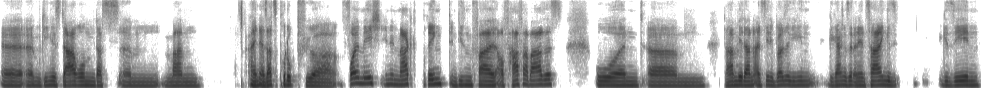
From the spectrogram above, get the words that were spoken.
äh, ähm, ging es darum, dass ähm, man ein Ersatzprodukt für Vollmilch in den Markt bringt, in diesem Fall auf Haferbasis. Und ähm, da haben wir dann, als wir in die Börse gegen, gegangen sind, an den Zahlen ges gesehen,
